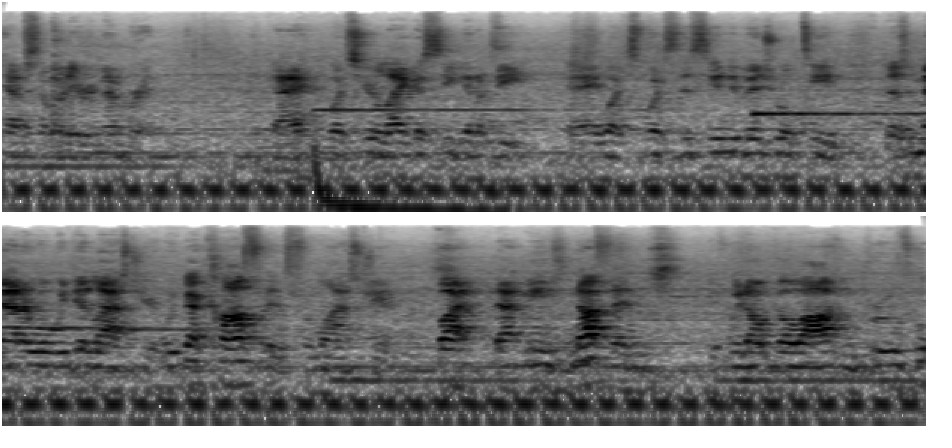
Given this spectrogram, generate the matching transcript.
have somebody remember it. Okay, what's your legacy going to be? Okay, what's what's this individual team? Doesn't matter what we did last year. We've got confidence from last year, but that means nothing if we don't go out and prove who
